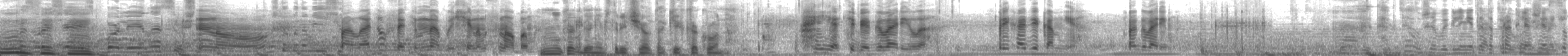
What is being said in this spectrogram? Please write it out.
Возвращаясь к более насущным. Ну, Чтобы нам еще... поладил с этим напыщенным снобом? Никогда не встречал таких, как он. Я тебе говорила. Приходи ко мне. Поговорим. Когда уже выглянет эта проклятая су...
